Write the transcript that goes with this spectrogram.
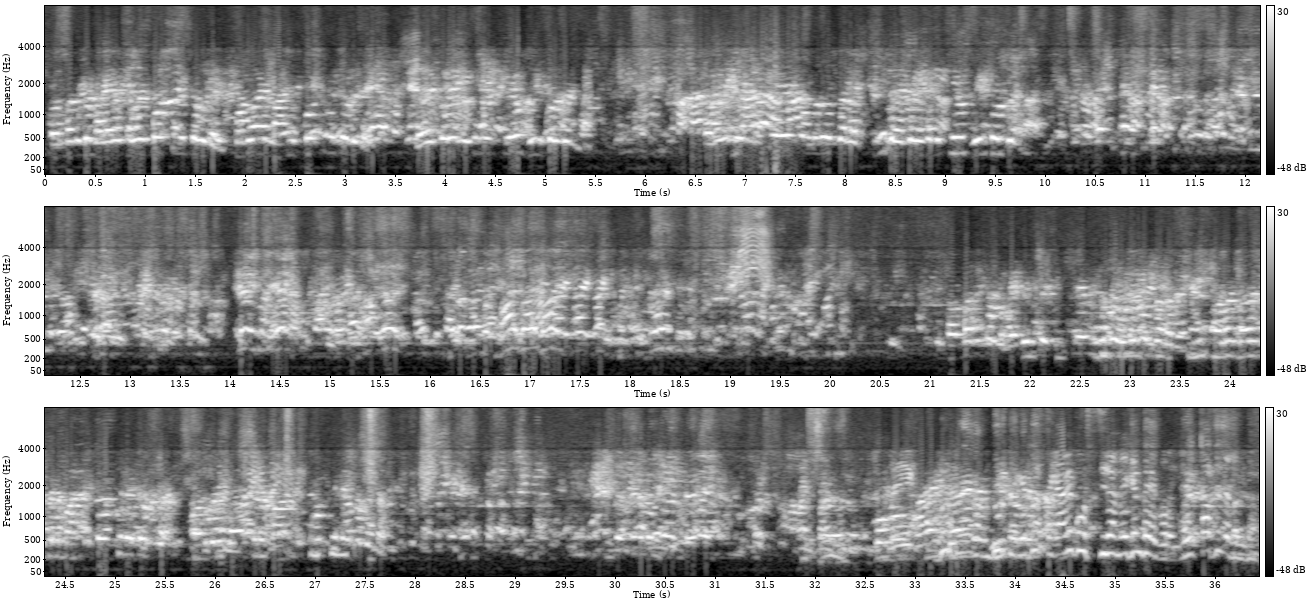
সম্মানিত ভাইরা সম্মানিত ভাইরা সবাই আমি বসছিলাম এখান থেকে করেন কাছে যাবেন না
